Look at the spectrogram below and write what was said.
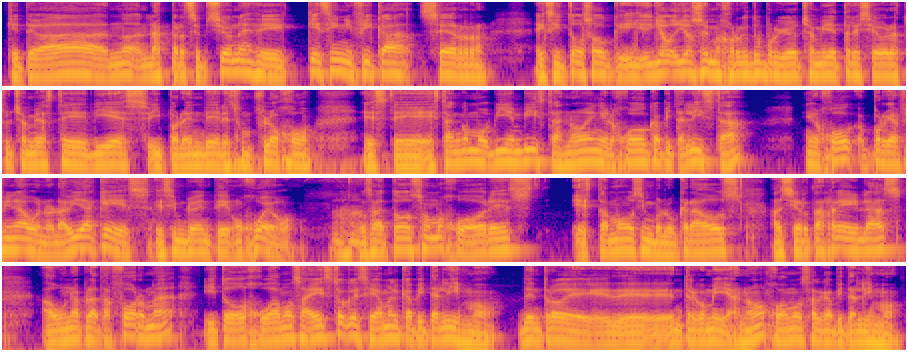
que te va. ¿no? Las percepciones de qué significa ser exitoso. Que yo, yo soy mejor que tú porque yo chambeé 13 horas, tú chambeaste 10 y por ende eres un flojo. Este, están como bien vistas, ¿no? En el juego capitalista. En el juego, porque al final, bueno, la vida qué es? Es simplemente un juego. Ajá. O sea, todos somos jugadores, estamos involucrados a ciertas reglas, a una plataforma y todos jugamos a esto que se llama el capitalismo, dentro de, de- entre comillas, ¿no? Jugamos al capitalismo.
